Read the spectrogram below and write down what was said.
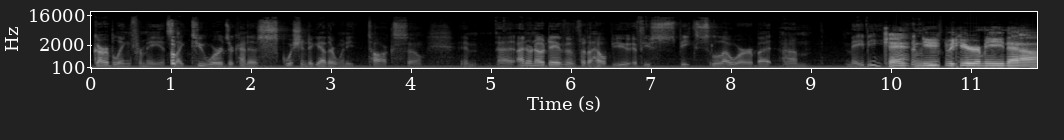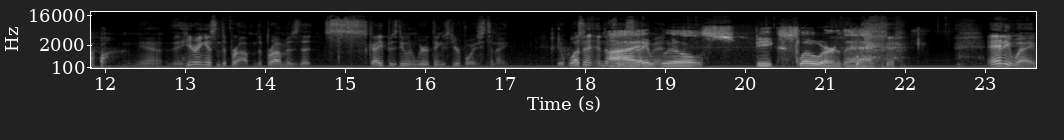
garbling for me. It's like two words are kind of squishing together when he talks. So um, uh, I don't know, Dave, if it'll help you if you speak slower, but um, maybe. Can you hear me now? Yeah, hearing isn't the problem. The problem is that Skype is doing weird things to your voice tonight. It wasn't in the first I segment. will. Speak slower then. anyway,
